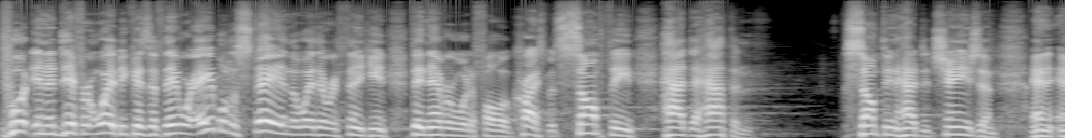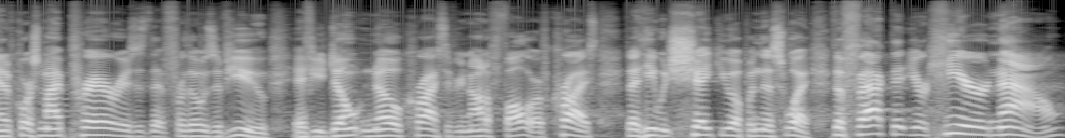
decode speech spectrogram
put in a different way because if they were able to stay in the way they were thinking, they never would have followed Christ. But something had to happen. Something had to change them. And, and of course, my prayer is, is that for those of you, if you don't know Christ, if you're not a follower of Christ, that He would shake you up in this way. The fact that you're here now,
